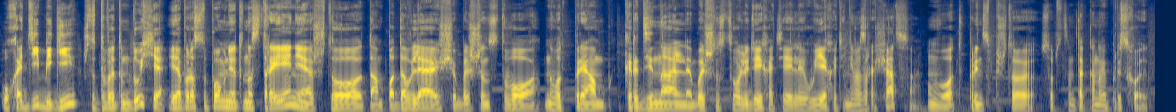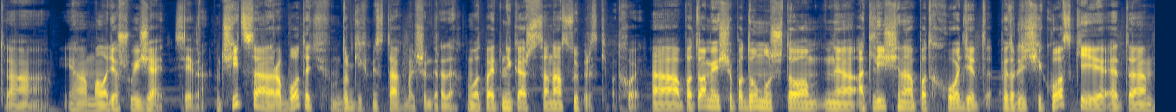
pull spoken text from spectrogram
уходи, беги, что-то в этом духе. И я просто помню это настроение, что там подавляющее большинство, ну вот прям кардинальное большинство людей хотели уехать и не возвращаться. Вот, в принципе, что, собственно, так оно и происходит. А, а, молодежь уезжает с севера. Учиться, работать в других местах, в больших городах. Вот, поэтому, мне кажется, она суперски подходит. А, потом я еще подумал, что отлично подходит Петр Ильич Чайковский. Это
